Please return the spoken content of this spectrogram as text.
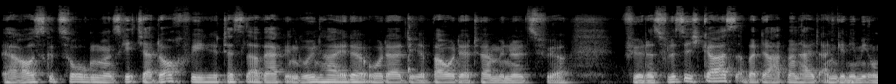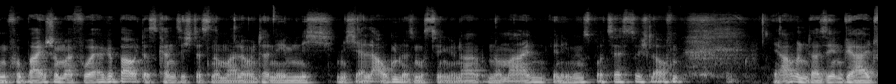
herausgezogen. Es geht ja doch, wie Tesla-Werk in Grünheide oder der Bau der Terminals für, für das Flüssiggas. Aber da hat man halt an Genehmigungen vorbei schon mal vorher gebaut. Das kann sich das normale Unternehmen nicht, nicht erlauben. Das muss den normalen Genehmigungsprozess durchlaufen. Ja, und da sind wir halt,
